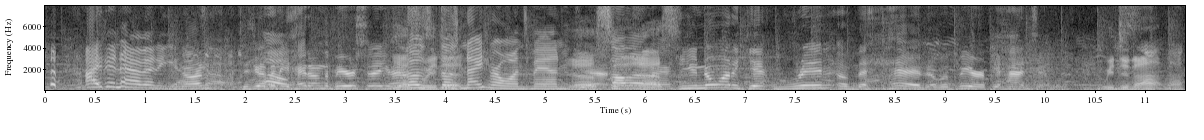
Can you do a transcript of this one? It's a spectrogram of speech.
I didn't have any yet. None? so- Did you have Oh. any head on the beers today? You had? those those nitro ones, man. It's all over. So you know how to get rid of the head of a beer if you had to. We do not. No.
